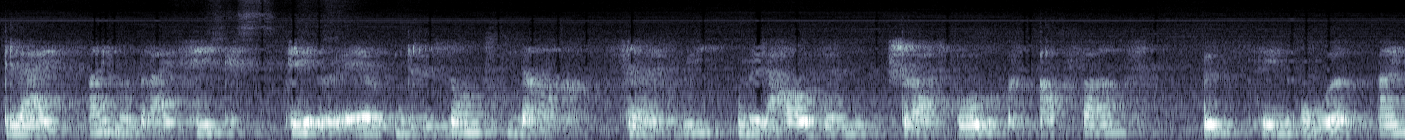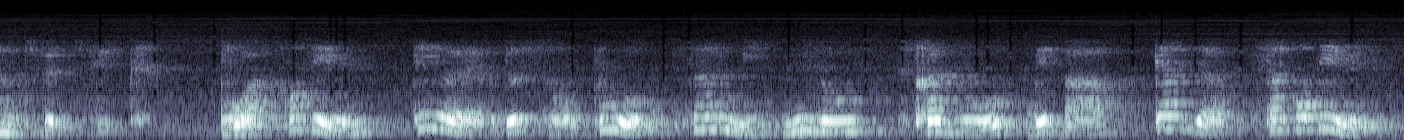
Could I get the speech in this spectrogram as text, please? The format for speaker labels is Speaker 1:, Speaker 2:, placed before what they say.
Speaker 1: Gleis 31 TER 200 nach Saint-Louis, Mühlhausen, Straßburg, Abfahrt 15 Uhr 51. Voie 31 TER 200 pour Saint-Louis, Mulhouse, Strasbourg, départ 15h51.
